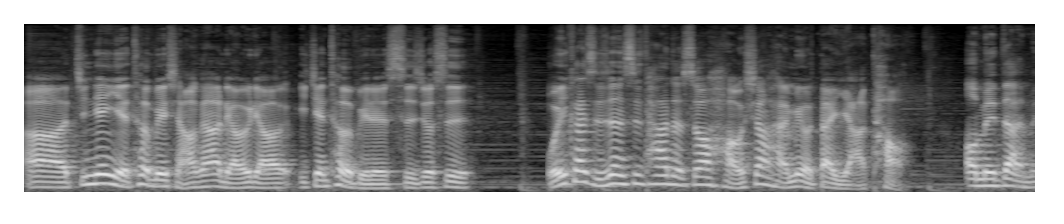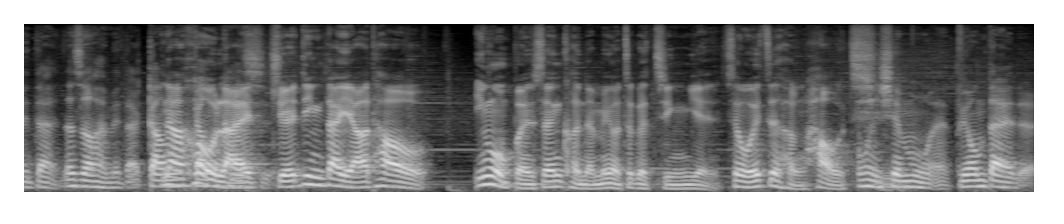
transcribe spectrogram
呃，今天也特别想要跟他聊一聊一件特别的事，就是我一开始认识他的时候，好像还没有戴牙套。哦，没戴，没戴，那时候还没戴。刚那后来决定戴牙套。因为我本身可能没有这个经验，所以我一直很好奇。我很羡慕哎，不用带的。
